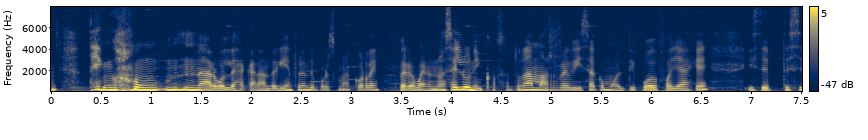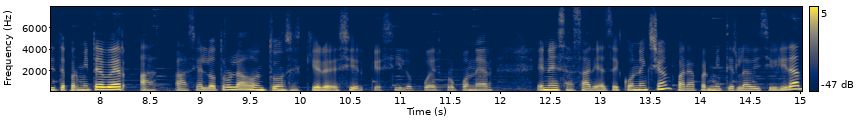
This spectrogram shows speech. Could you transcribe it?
tengo un, árbol de jacaranda aquí enfrente, por eso me acordé. Pero bueno, no es el único. O sea, tú nada más revisa como el tipo de follaje y si te permite ver hacia el otro lado, entonces quiere decir que sí lo puedes proponer en esas áreas de conexión para permitir la visibilidad,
